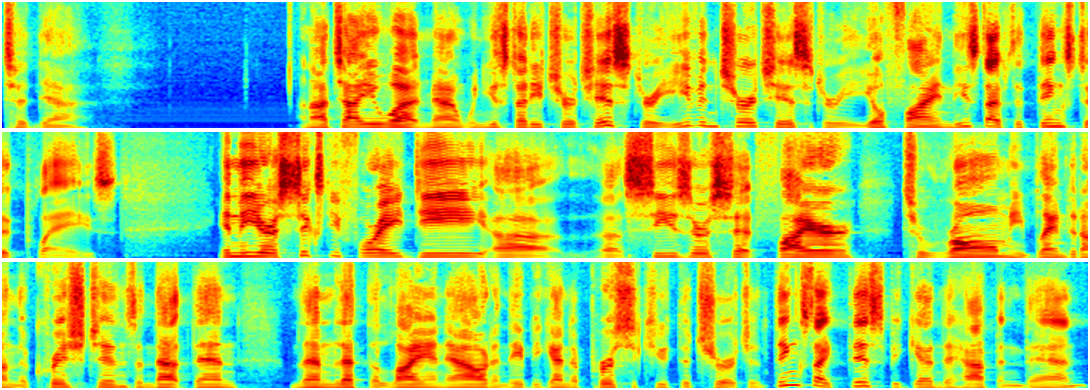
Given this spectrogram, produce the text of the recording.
to death. And I'll tell you what, man, when you study church history, even church history, you'll find these types of things took place. In the year 64 AD, uh, uh, Caesar set fire to Rome. He blamed it on the Christians, and that then them let the lion out, and they began to persecute the church. And things like this began to happen then.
